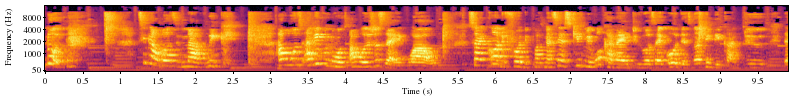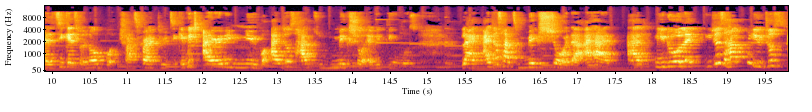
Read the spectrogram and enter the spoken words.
no, think about it now, week. I was, I didn't even know, I was just like, wow. So I called the fraud department. I said, excuse me, what can I do? I was like, oh, there's nothing they can do. That the tickets were not transferred through ticket, which I already knew, but I just had to make sure everything was like I just had to make sure that I had, had you know, like you just have to, you just,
